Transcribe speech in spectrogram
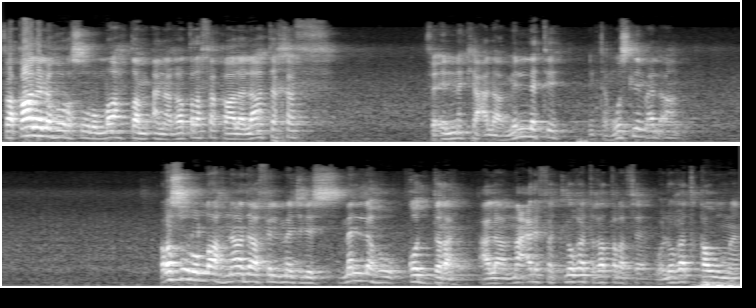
فقال له رسول الله طمأن غطرفة قال لا تخف فإنك على ملته أنت مسلم الآن. رسول الله نادى في المجلس من له قدرة على معرفة لغة غطرفة ولغة قومه؟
